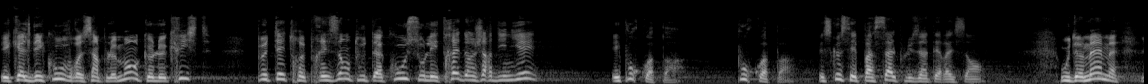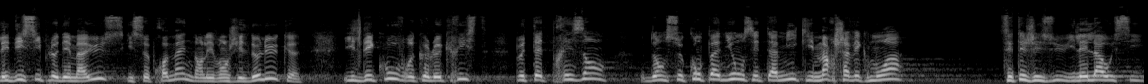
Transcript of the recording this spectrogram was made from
et qu'elle découvre simplement que le Christ peut être présent tout à coup sous les traits d'un jardinier. Et pourquoi pas? Pourquoi pas? Est-ce que ce n'est pas ça le plus intéressant? Ou de même, les disciples d'Emmaüs qui se promènent dans l'évangile de Luc, ils découvrent que le Christ peut être présent dans ce compagnon, cet ami qui marche avec moi, c'était Jésus, il est là aussi.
